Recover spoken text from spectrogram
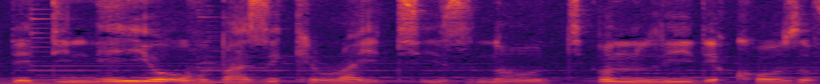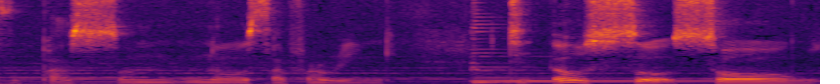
The denial of basic rights is not only the cause of personal suffering, it also sows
